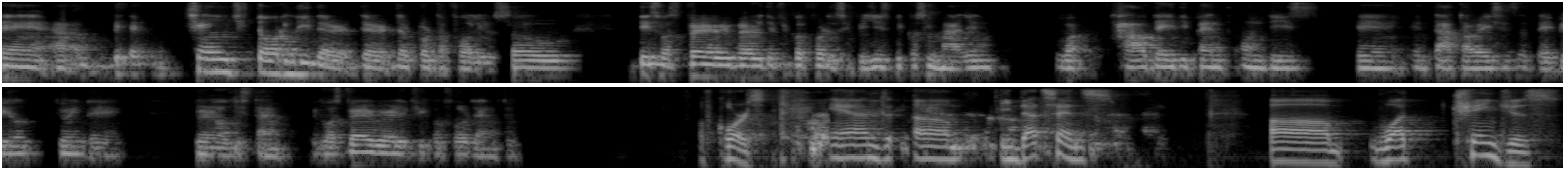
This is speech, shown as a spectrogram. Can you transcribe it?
Uh, uh, change totally their, their their portfolio. So this was very very difficult for the CPGs because imagine what how they depend on these uh, databases that they built during the during all this time. It was very very difficult for them to. Of course, and um, in that sense, um, what changes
